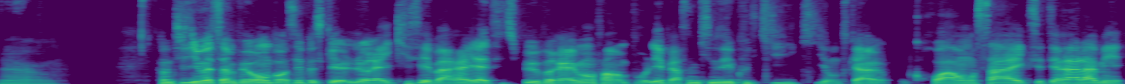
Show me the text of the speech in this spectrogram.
Ah quand tu dis, moi, ça me fait vraiment penser parce que le Reiki, c'est pareil. Là, tu, peux vraiment, enfin, pour les personnes qui nous écoutent, qui, qui en tout cas croient en ça, etc. Là, mais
